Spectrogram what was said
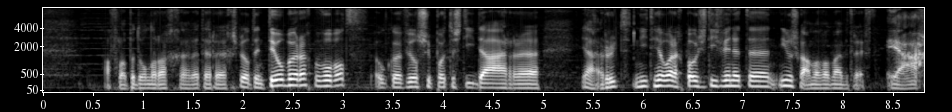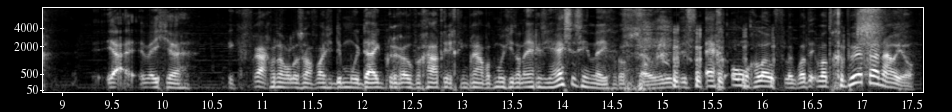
Afgelopen donderdag werd er gespeeld in Tilburg bijvoorbeeld. Ook veel supporters die daar, ja, Ruud, niet heel erg positief in het nieuws kwamen wat mij betreft. Ja, ja, weet je, ik vraag me dan wel eens af, als je de Moerdijkbrug overgaat richting Brabant, moet je dan ergens je hersens inleveren of zo? Dit is echt ongelooflijk. Wat, wat gebeurt daar nou, joh?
